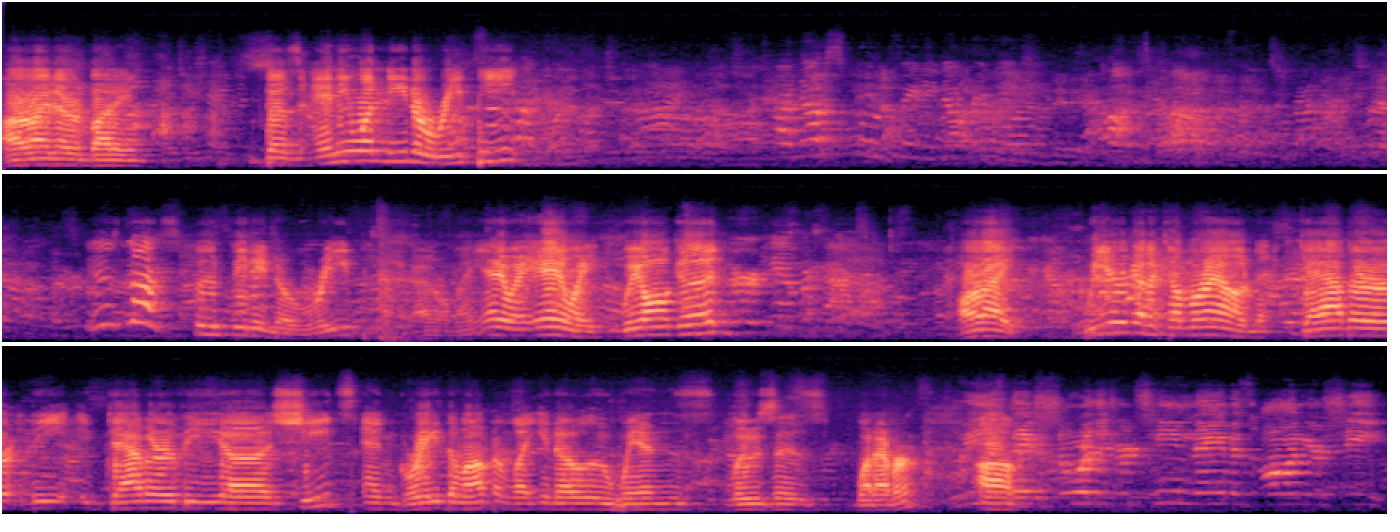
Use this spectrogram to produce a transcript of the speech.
All right, everybody. Does anyone need a repeat? It's not spoon feeding to repeat, I don't think. Anyway, anyway, we all good? All right, we are gonna come around, gather the gather the uh, sheets, and grade them up, and let you know who wins, loses, whatever. Please Um, make sure that your team name is on your sheets.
